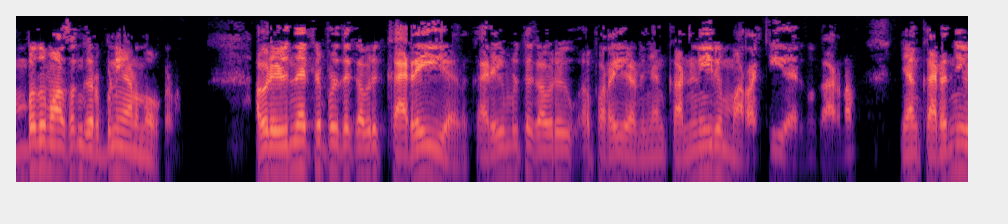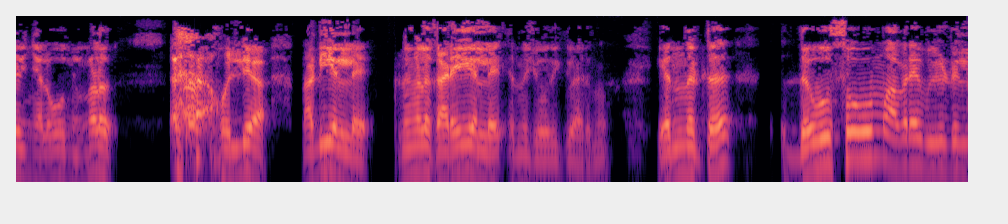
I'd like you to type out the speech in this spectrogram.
ഒമ്പത് മാസം ഗർഭിണിയാണെന്ന് നോക്കണം അവർ എഴുന്നേറ്റപ്പോഴത്തേക്ക് അവർ കരയുകയാണ്. കരയുമ്പോഴത്തേക്ക് അവർ പറയുകയാണ് ഞാൻ കണ്ണീര് മറക്കുകയായിരുന്നു. കാരണം ഞാൻ കരഞ്ഞു കഴിഞ്ഞാൽ ഓ നിങ്ങൾ വലിയ നടിയല്ലേ നിങ്ങൾ കരയല്ലേ എന്ന് ചോദിക്കുമായിരുന്നു. എന്നിട്ട് ദിവസവും അവരെ വീട്ടിൽ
